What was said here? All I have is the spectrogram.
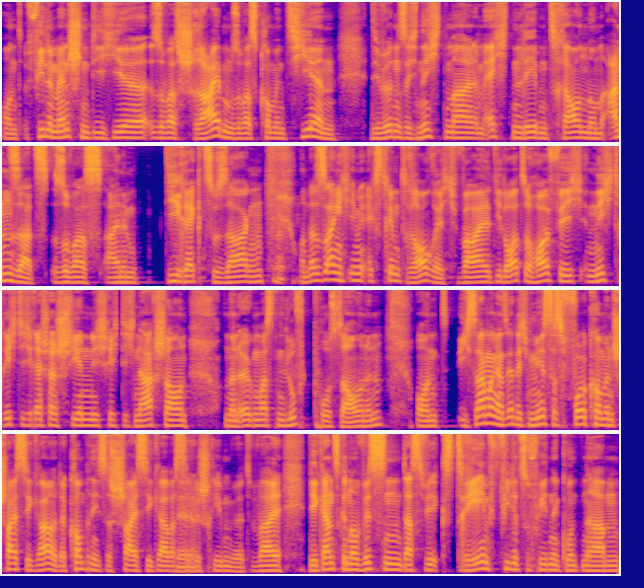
Und viele Menschen, die hier sowas schreiben, sowas kommentieren, die würden sich nicht mal im echten Leben trauen, nur im Ansatz sowas einem direkt zu sagen. Und das ist eigentlich extrem traurig, weil die Leute häufig nicht richtig recherchieren, nicht richtig nachschauen und dann irgendwas in die Luft posaunen. Und ich sage mal ganz ehrlich, mir ist das vollkommen scheißegal, oder der Company ist das scheißegal, was ja. hier geschrieben wird, weil wir ganz genau wissen, dass wir extrem viele zufriedene Kunden haben.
